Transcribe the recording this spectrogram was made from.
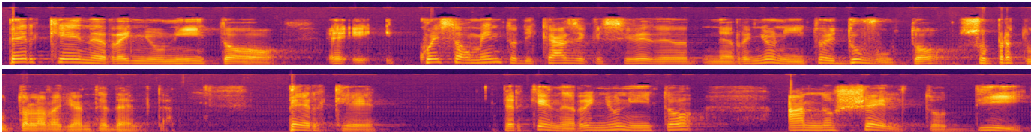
Perché nel Regno Unito eh, questo aumento di casi che si vede nel Regno Unito è dovuto soprattutto alla variante Delta. Perché? Perché nel Regno Unito hanno scelto di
